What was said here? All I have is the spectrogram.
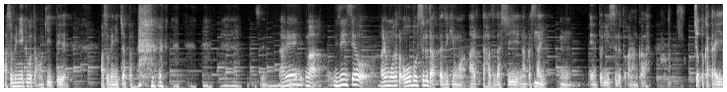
遊びに行くボタンを聞いて遊びに行っちゃった あれまあいずれにせよあれもだから応募するだった時期もあったはずだしなんか再、うん。エントリーするとかなんかちょっと硬い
